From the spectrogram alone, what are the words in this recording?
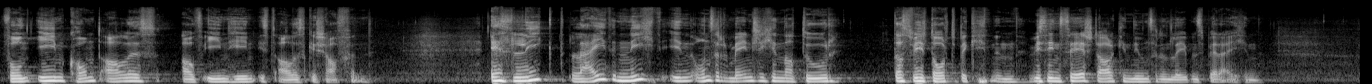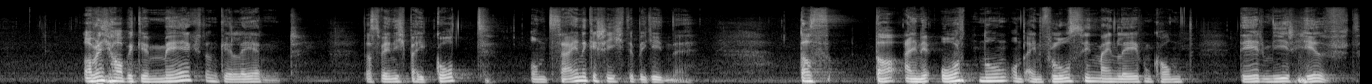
Von ihm kommt alles, auf ihn hin ist alles geschaffen. Es liegt leider nicht in unserer menschlichen Natur, dass wir dort beginnen. Wir sind sehr stark in unseren Lebensbereichen. Aber ich habe gemerkt und gelernt, dass wenn ich bei Gott und seiner Geschichte beginne, dass da eine Ordnung und ein Fluss in mein Leben kommt, der mir hilft,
